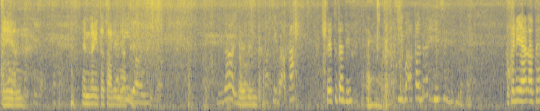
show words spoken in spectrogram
Ayan. Yan na lang itatali natin. Didoy, Ayan. masiba ka? So, ito daddy. Masiba ka dahil. Okay na yan, ate?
